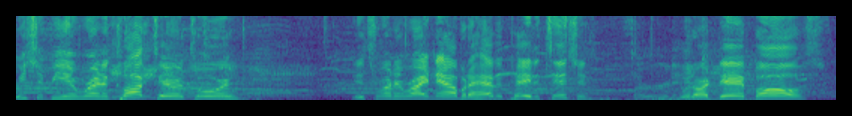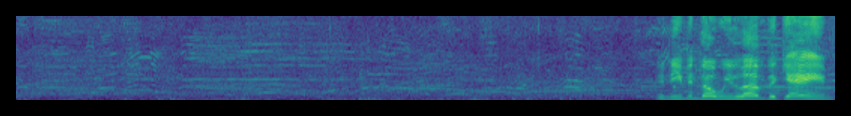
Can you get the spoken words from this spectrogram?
we should be in running clock territory. It's running right now, but I haven't paid attention with our dead balls. And even though we love the game,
